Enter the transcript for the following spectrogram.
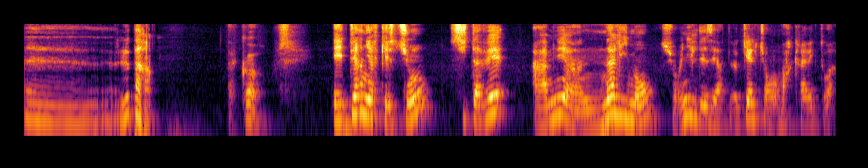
Euh, le parrain. D'accord. Et dernière question, si tu avais à amener un aliment sur une île déserte, lequel tu embarquerais avec toi?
